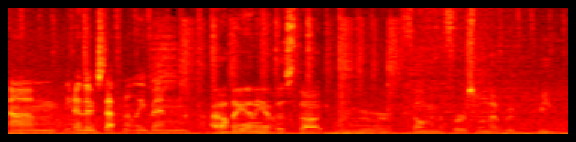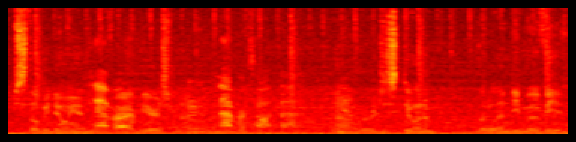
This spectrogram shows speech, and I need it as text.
um, you know, there's definitely been. I don't think any of us thought when we were filming the first one that we'd, we'd still be doing it Never. five years from now. Mm. Never thought that. No, Yeah. we were just doing a little indie movie and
